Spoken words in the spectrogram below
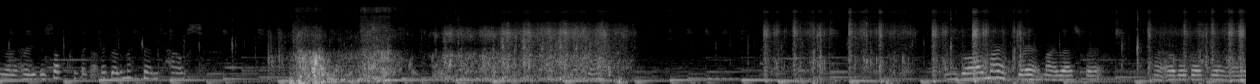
I gotta hurry this up because I gotta go to my friend's house. Friend, my best friend, my other best friend, only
